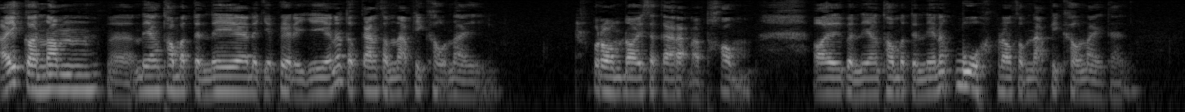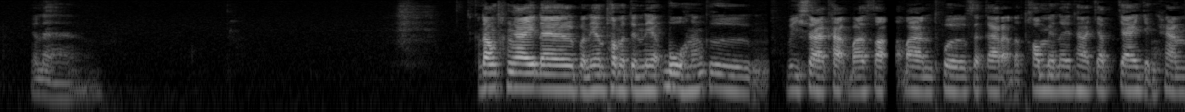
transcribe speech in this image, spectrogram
ហើយក៏នាំនាងធម្មទនីដែលជាភរិយានោះទៅកាន់សំណាក់ភិក្ខុណីព្រមដោយសក្ការៈដ៏ធំឲ្យពនាងធម្មទនីនឹងបួសក្នុងសំណាក់ភិក្ខុណីទៅណា ក្នុងថ្ងៃដែលពនាងធម្មទនីបួសហ្នឹងគឺវិសាខបាសកបានធ្វើសក្ការៈដ៏ធំមានន័យថាចាត់ចែងចង្ហាន់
